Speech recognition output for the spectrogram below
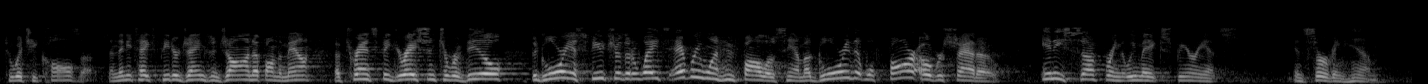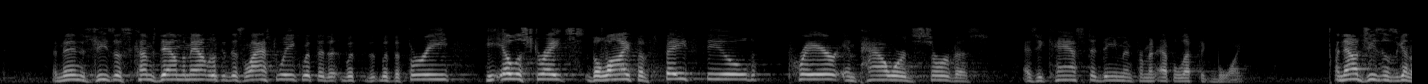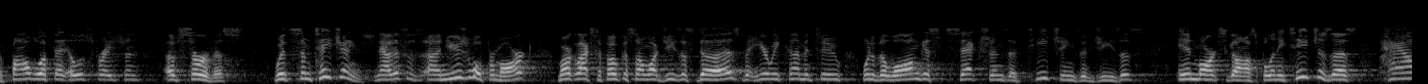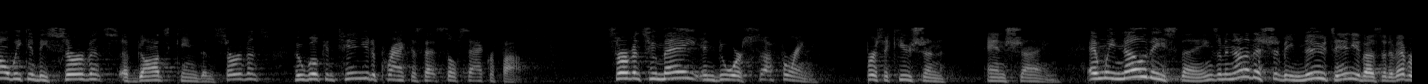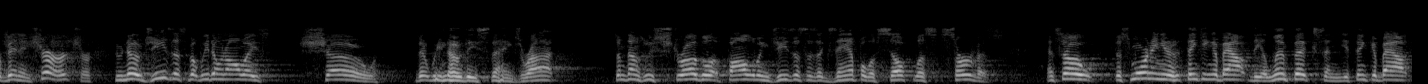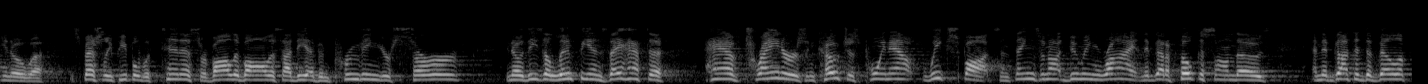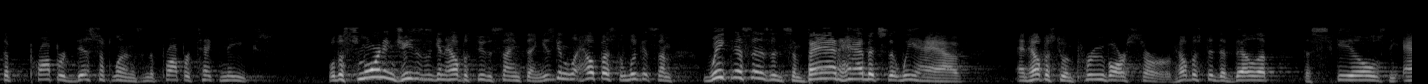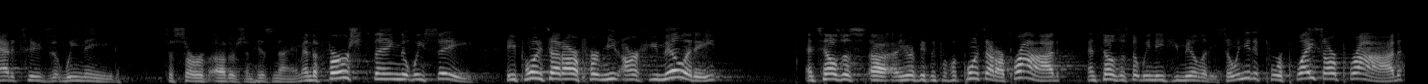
to which he calls us. And then he takes Peter, James, and John up on the Mount of Transfiguration to reveal the glorious future that awaits everyone who follows him, a glory that will far overshadow any suffering that we may experience in serving him. And then as Jesus comes down the mountain, we looked at this last week with the, with the, with the three, he illustrates the life of faith filled, prayer empowered service as he cast a demon from an epileptic boy. And now Jesus is going to follow up that illustration of service with some teachings. Now, this is unusual for Mark. Mark likes to focus on what Jesus does, but here we come into one of the longest sections of teachings of Jesus in Mark's gospel, and he teaches us how we can be servants of God's kingdom, servants who will continue to practice that self sacrifice, servants who may endure suffering, persecution, and shame. And we know these things. I mean, none of this should be new to any of us that have ever been in church or who know Jesus, but we don't always show that we know these things, right? Sometimes we struggle at following Jesus' example of selfless service. And so this morning, you know, thinking about the Olympics and you think about, you know, uh, especially people with tennis or volleyball, this idea of improving your serve. You know, these Olympians, they have to have trainers and coaches point out weak spots and things they're not doing right, and they've got to focus on those, and they've got to develop the proper disciplines and the proper techniques. Well, this morning, Jesus is going to help us do the same thing. He's going to help us to look at some weaknesses and some bad habits that we have and help us to improve our serve. Help us to develop the skills, the attitudes that we need to serve others in His name. And the first thing that we see, He points out our, our humility and tells us, uh, he points out our pride and tells us that we need humility. So we need to replace our pride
